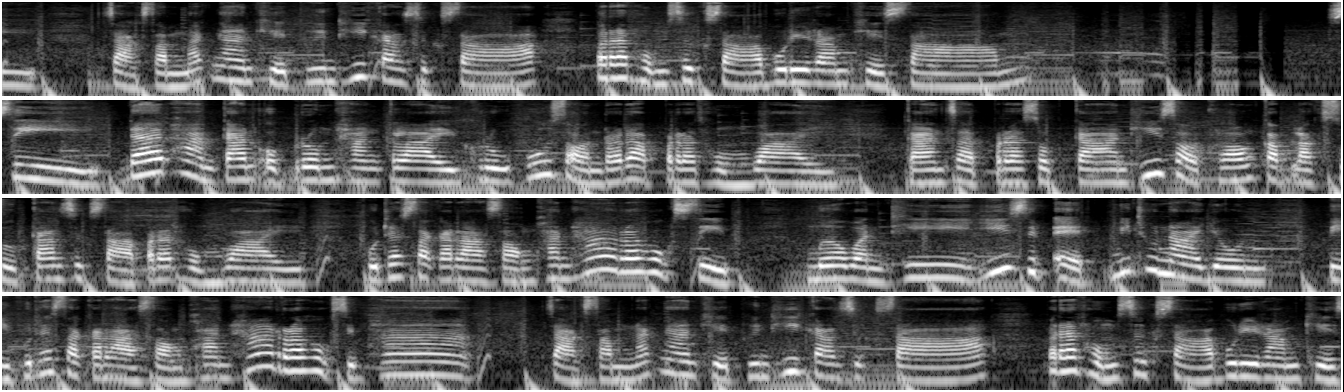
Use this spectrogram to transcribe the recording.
2564 จากสำนักงานเขตพื้นที่การศึกษา ประถมศึกษาบุรีรัมย์เขต 3 4. ได้ผ่านการอบรมทางไกล ครูผู้สอนระดับประถมวัย การจัดประสบการณ์ที่สอดคล้องกับหลักสูตรการศึกษาประถมวัย พุทธศักราช 2560 เมื่อวันที่ 21 มิถุนายน ปีพุทธศักราช 2565 จากสำนักงานเขตพื้นที่การศึกษา ประถมศึกษาบุรีรัมย์เขต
